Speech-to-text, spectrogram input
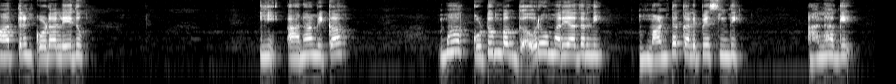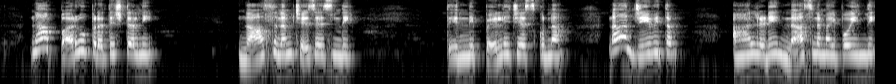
మాత్రం కూడా లేదు. ఈ అనామిక మా కుటుంబ గౌరవ మర్యాదల్ని మంట కలిపేసింది. అలాగే నా పరువు ప్రతిష్టల్ని నాశనం చేసేసింది. దీన్ని పెళ్ళి చేసుకున్న నా జీవితం ఆల్రెడీ నాశనం అయిపోయింది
